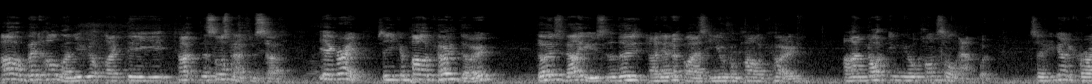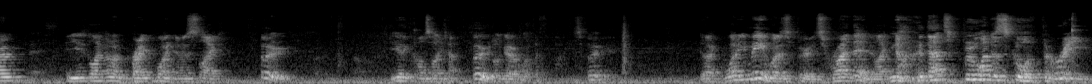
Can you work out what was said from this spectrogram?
Oh, but hold on, you've got like the type, the source maps and stuff. Yeah, great. So you compile code though, those values, those identifiers in your compiled code are not in your console output. So if you go to Chrome and you're like on a breakpoint and it's like food, you go to console and type food, it'll go, what the fuck is food? You're like, what do you mean, what is food? It's right there. You're like, no, that's foo underscore three.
